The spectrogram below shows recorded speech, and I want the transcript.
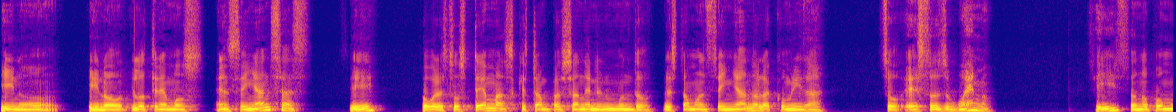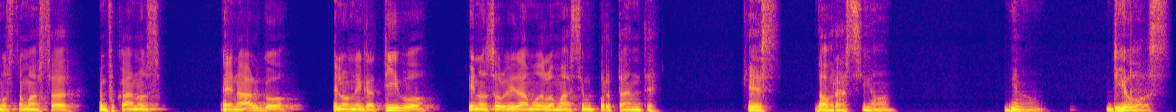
y no, y no, lo tenemos enseñanzas, ¿sí? Sobre estos temas que están pasando en el mundo. Le estamos enseñando a la comunidad. So, eso es bueno. ¿sí? So, no podemos nomás estar enfocarnos en algo, en lo negativo, y nos olvidamos de lo más importante, que es la oración. Dios,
